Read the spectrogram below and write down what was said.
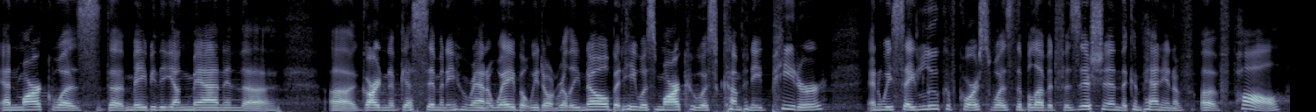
and Mark was the, maybe the young man in the uh, Garden of Gethsemane who ran away, but we don't really know. But he was Mark who accompanied Peter. And we say Luke, of course, was the beloved physician, the companion of, of Paul.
